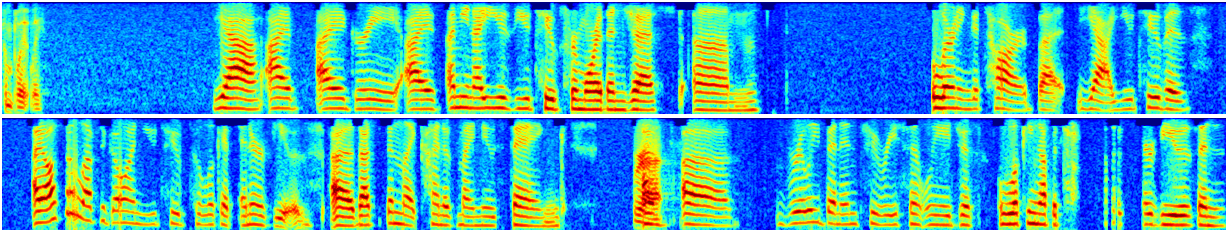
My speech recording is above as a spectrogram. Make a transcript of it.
completely. Yeah, I I agree. I I mean I use YouTube for more than just um learning guitar, but yeah, YouTube is I also love to go on YouTube to look at interviews. Uh that's been like kind of my new thing. Right. I've uh really been into recently just looking up a ton of interviews and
